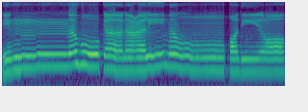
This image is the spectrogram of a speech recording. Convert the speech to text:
إنه كان عليما قديرا.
